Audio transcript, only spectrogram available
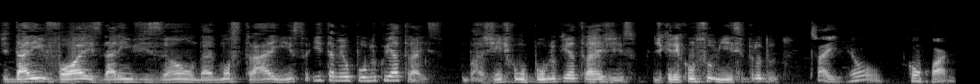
de darem voz, darem visão, dar, mostrarem isso e também o público ir atrás a gente como público ir atrás disso, de querer consumir esse produto. Isso aí, eu concordo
